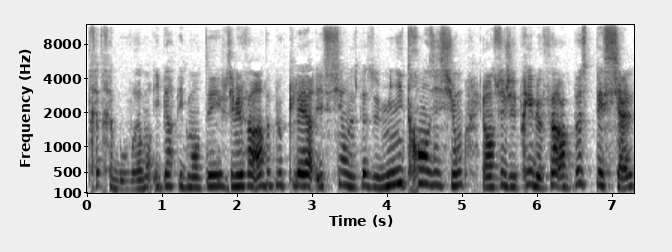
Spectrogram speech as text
très très beau, vraiment hyper pigmenté. J'ai mis le fard un peu plus clair ici en espèce de mini transition et ensuite j'ai pris le fard un peu spécial.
